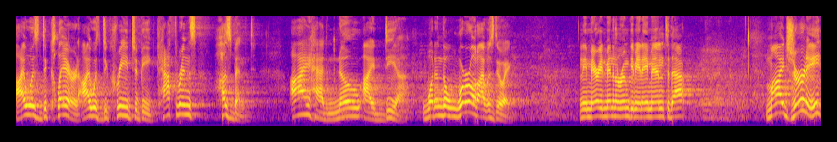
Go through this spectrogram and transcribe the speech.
I was declared, I was decreed to be Catherine's husband. I had no idea what in the world I was doing. Any married men in the room give me an amen to that? My journey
